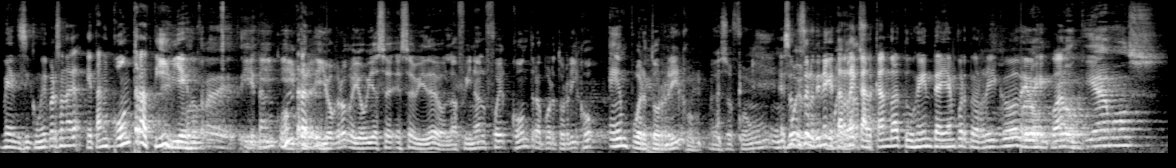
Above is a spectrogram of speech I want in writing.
25 mil personas que están contra ti, En viejo. contra de ti. Que están Y, contra y- ti. y yo creo que yo vi ese, ese video. La final fue contra Puerto Rico en Puerto Rico. Eso fue un, un Eso tú se lo tienes que estar recalcando a tu gente allá en Puerto Rico de vez en cuando. Bloqueamos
